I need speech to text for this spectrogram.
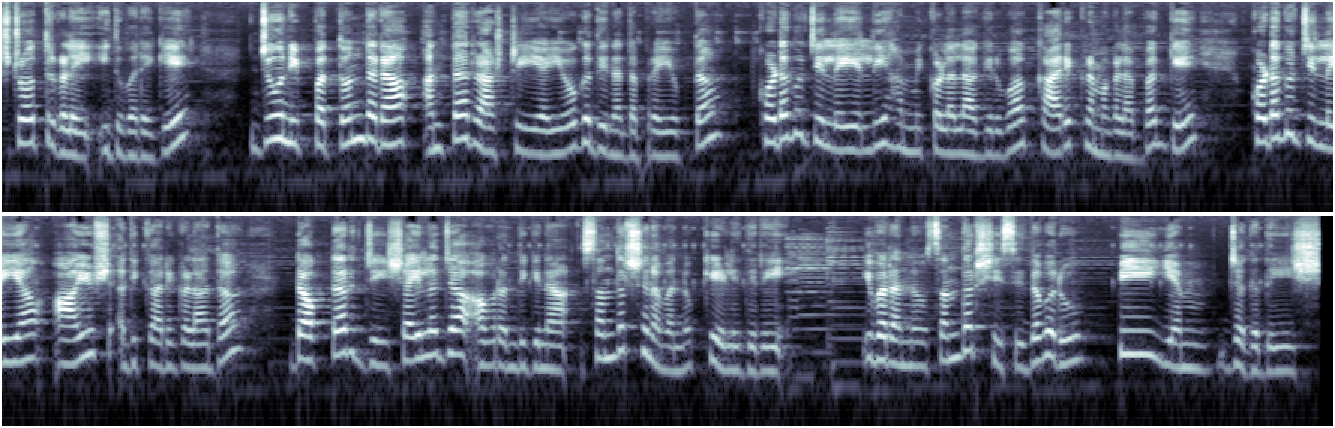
ಶ್ರೋತೃಗಳೇ, ಇದುವರೆಗೆ ಜೂನ್ ಇಪ್ಪತ್ತೊಂದರ ಅಂತಾರಾಷ್ಟ್ರೀಯ ಯೋಗ ದಿನದ ಪ್ರಯುಕ್ತ ಕೊಡಗು ಜಿಲ್ಲೆಯಲ್ಲಿ ಹಮ್ಮಿಕೊಳ್ಳಲಾಗಿರುವ ಕಾರ್ಯಕ್ರಮಗಳ ಬಗ್ಗೆ ಕೊಡಗು ಜಿಲ್ಲೆಯ ಆಯುಷ್ ಅಧಿಕಾರಿಗಳಾದ ಡಾಕ್ಟರ್ ಜಿ ಶೈಲಜಾ ಅವರೊಂದಿಗಿನ ಸಂದರ್ಶನವನ್ನು ಕೇಳಿದಿರಿ. ಇವರನ್ನು ಸಂದರ್ಶಿಸಿದವರು ಪಿಎಂ ಜಗದೀಶ್.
